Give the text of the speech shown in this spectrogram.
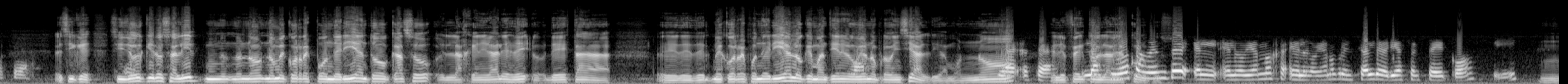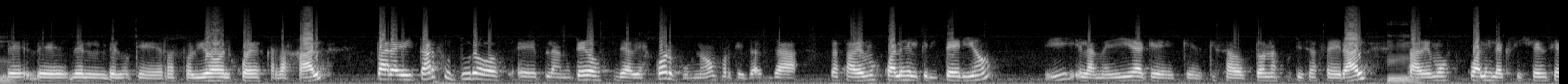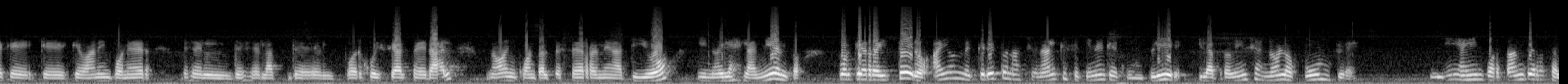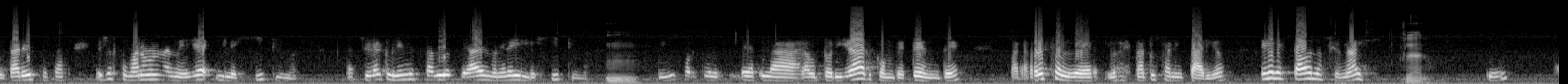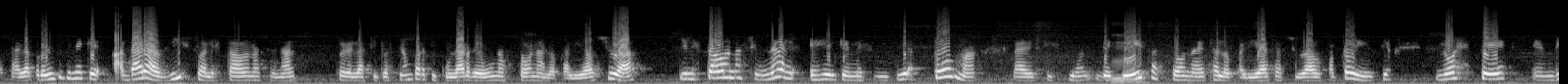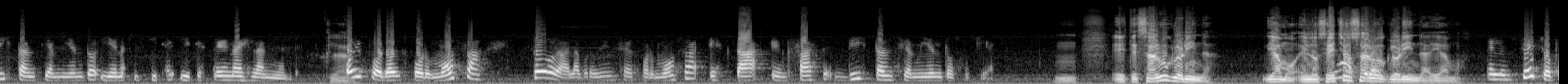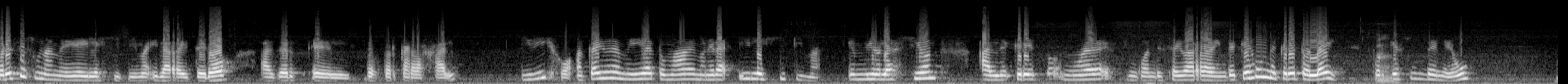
es decir, que si yo quiero salir, no, no, no, me correspondería en todo caso las generales de, de esta... Eh, me correspondería lo que mantiene el gobierno provincial, digamos, no el efecto de la el, el gobierno el gobierno provincial debería hacerse eco, sí, mm. de, de, lo que resolvió el juez Carvajal para evitar futuros eh, planteos de habeas corpus, ¿no? Porque ya, ya ya sabemos cuál es el criterio ¿sí? la medida que, que, se adoptó en la justicia federal, mm. sabemos cuál es la exigencia que, que, van a imponer desde el, desde, la, Poder Judicial Federal no en cuanto al PCR negativo y no el aislamiento. Porque reitero, hay un decreto nacional que se tiene que cumplir y la provincia no lo cumple. y Es importante resaltar eso. ellos tomaron una medida ilegítima la ciudad de Clorinda está bloqueada de manera ilegítima, mm. ¿sí? porque la, autoridad competente para resolver los estatus sanitarios es el Estado Nacional. Claro. ¿sí? O sea, la provincia tiene que dar aviso al Estado Nacional sobre la situación particular de una zona, localidad o ciudad, y el Estado Nacional es el que en definitiva toma la decisión de que mm. esa zona, esa localidad, esa ciudad o esa provincia no esté en distanciamiento y, en, y, que esté en aislamiento. Hoy por hoy Formosa, toda la provincia de Formosa está en fase de distanciamiento social. Mm. Este, salvo Clorinda, digamos, en los hechos salvo Clorinda, digamos. En los hechos, por eso es una medida ilegítima y la reiteró ayer el doctor Carvajal y dijo, acá hay una medida tomada de manera ilegítima, en violación al decreto 956-20, que es un decreto ley porque es un DNU,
